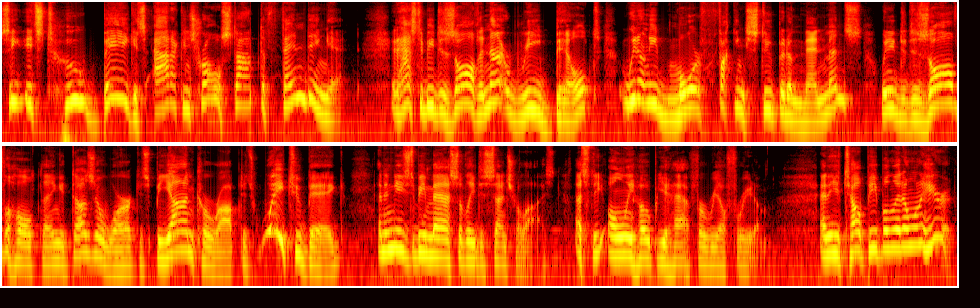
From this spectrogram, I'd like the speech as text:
See, it's too big. It's out of control. Stop defending it. It has to be dissolved and not rebuilt. We don't need more fucking stupid amendments. We need to dissolve the whole thing. It doesn't work. It's beyond corrupt. It's way too big and it needs to be massively decentralized. That's the only hope you have for real freedom. And you tell people they don't want to hear it.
